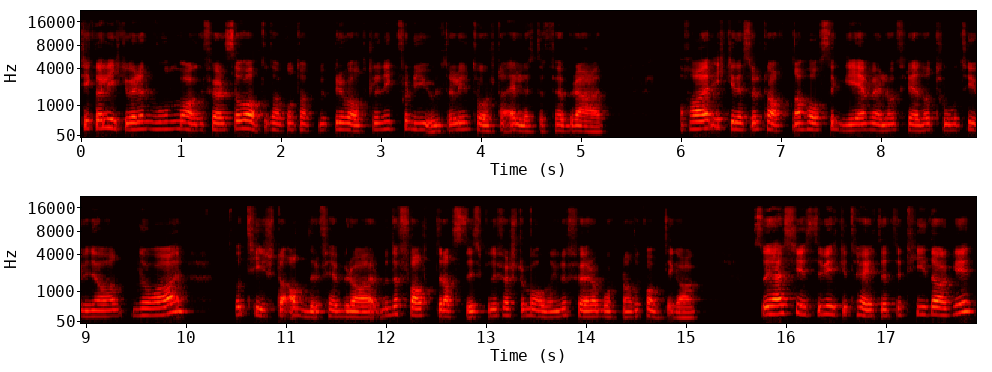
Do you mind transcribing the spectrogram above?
Fikk allikevel en vond magefølelse og valgte å ta kontakt med privatklinikk for ny ultralyd torsdag 11. februar. Har ikke resultatene av HCG mellom fredag 22. januar og tirsdag 2. februar, men det falt drastisk på de første målingene før aborten hadde kommet i gang. Så jeg synes det virket høyt etter ti dager,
